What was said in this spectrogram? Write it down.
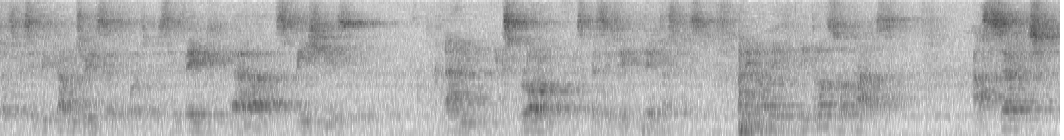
for specific countries, search for specific uh, species, and explore specific data sets. It, it also has a search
